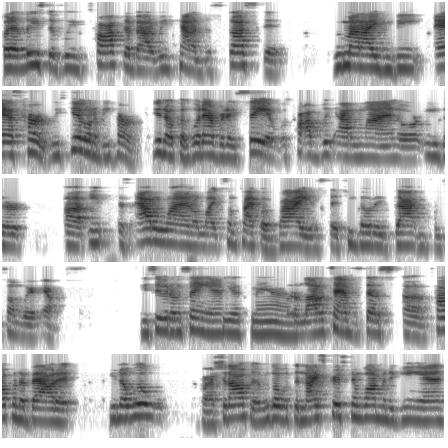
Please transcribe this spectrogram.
But at least if we've talked about it, we've kind of discussed it, we might not even be as hurt. We're still going to be hurt, you know, because whatever they said was probably out of line or either uh, it's out of line or like some type of bias that you know they've gotten from somewhere else. You see what I'm saying? Yes, ma'am. But a lot of times instead of uh, talking about it, you know, we'll brush it off and we go with the nice Christian woman again.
